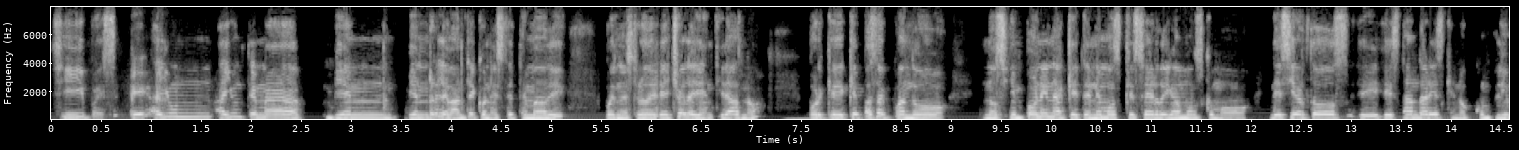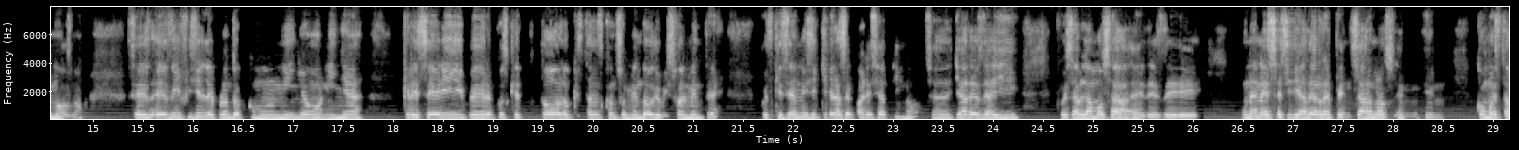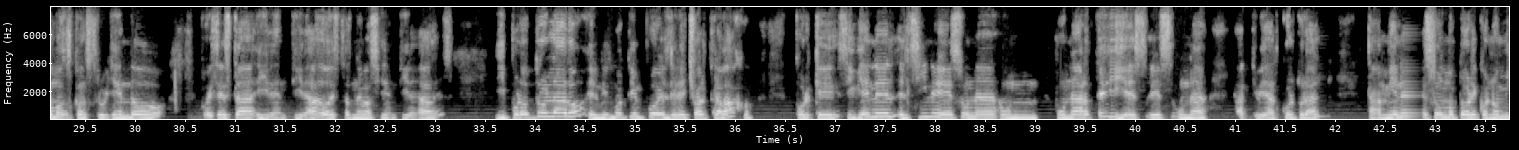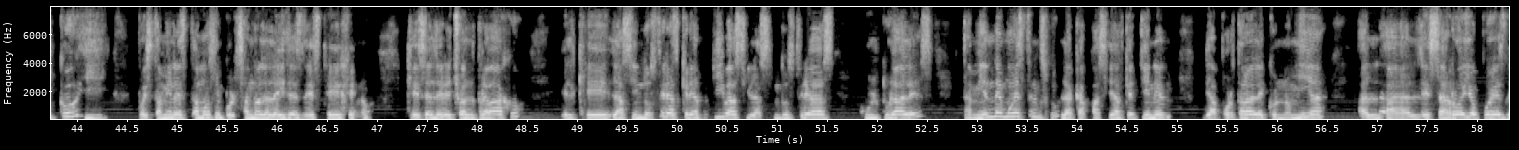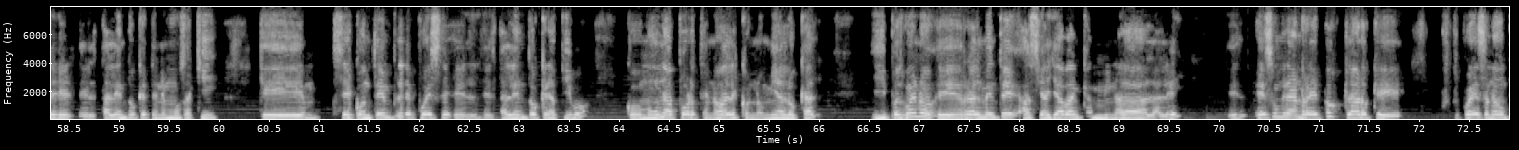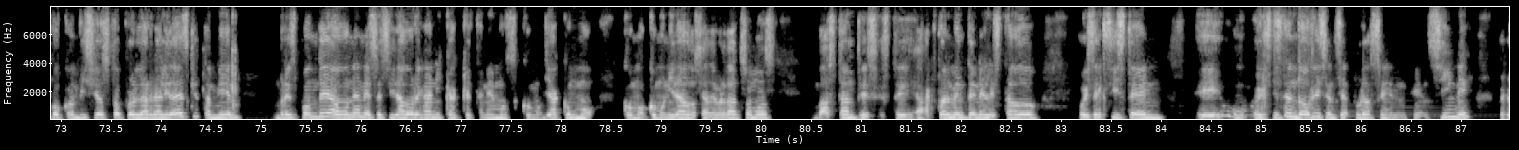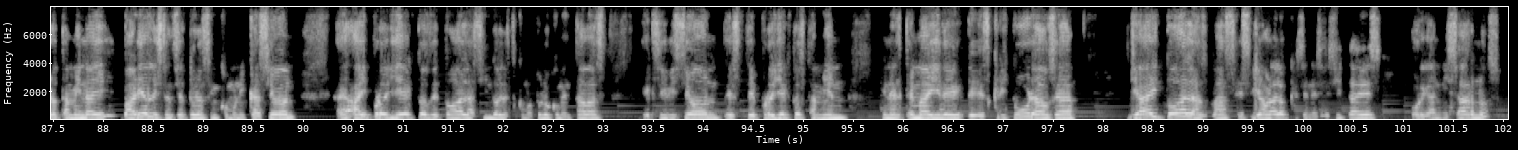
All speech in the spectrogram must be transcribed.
Sí, pues eh, hay, un, hay un tema bien, bien relevante con este tema de pues nuestro derecho a la identidad, ¿no? Porque ¿qué pasa cuando nos imponen a que tenemos que ser, digamos, como de ciertos eh, estándares que no cumplimos, ¿no? Es, es, difícil de pronto como un niño o niña crecer y ver pues que todo lo que estás consumiendo audiovisualmente, pues quizás ni siquiera se parece a ti, ¿no? Ya desde ahí, pues hablamos eh, desde una necesidad de repensarnos en, cómo estamos construyendo pues esta identidad o estas nuevas identidades. Y por otro lado, al mismo tiempo, el derecho al trabajo, porque si bien el, el cine es una, un, un, arte y es, es una actividad cultural, también es un motor económico y pues también estamos impulsando la ley desde este eje, ¿no? Que es el derecho al trabajo, el que las industrias creativas y las industrias culturales también demuestren su, la capacidad que tienen de aportar a la economía, al, desarrollo pues de, del talento que tenemos aquí, que se contemple pues el, talento creativo como un aporte ¿no? a la economía local. Y pues bueno, eh, realmente hacia allá va encaminada la ley. Es un gran reto, claro que puede sonar un poco ambicioso, pero la realidad es que también responde a una necesidad orgánica que tenemos como ya como, como comunidad. O sea, de verdad somos bastantes. Este, actualmente en el estado pues existen, eh, existen dos licenciaturas en, en, cine, pero también hay varias licenciaturas en comunicación, eh, hay proyectos de todas las índoles, como tú lo comentabas, exhibición, este, proyectos también en el tema ahí de, de escritura, o sea, ya hay todas las bases y ahora lo que se necesita es organizarnos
